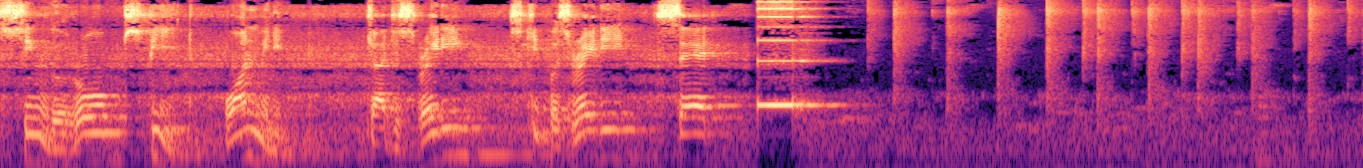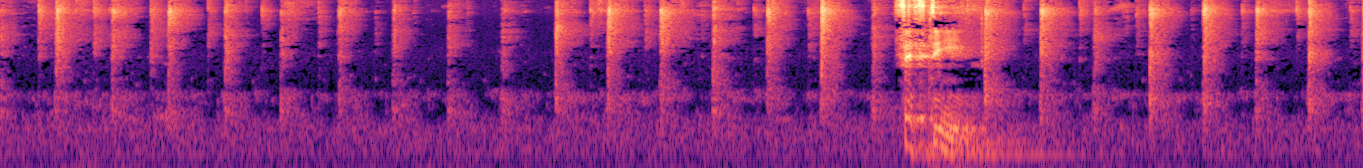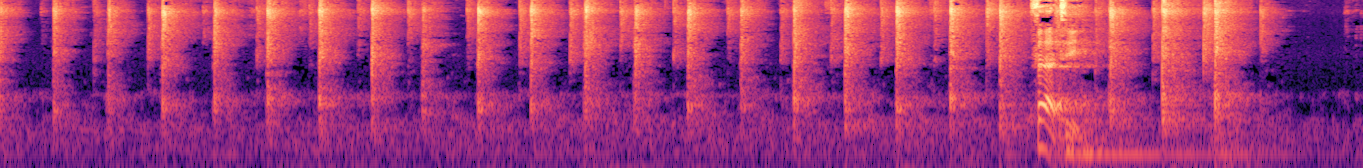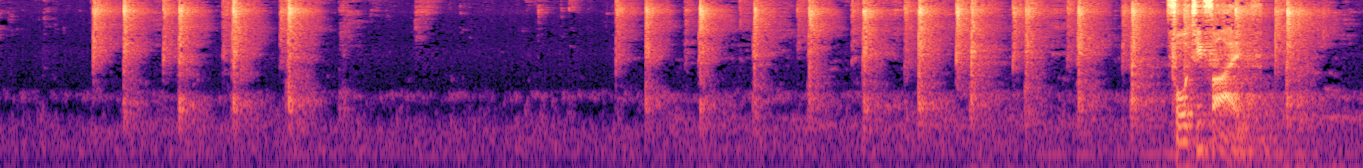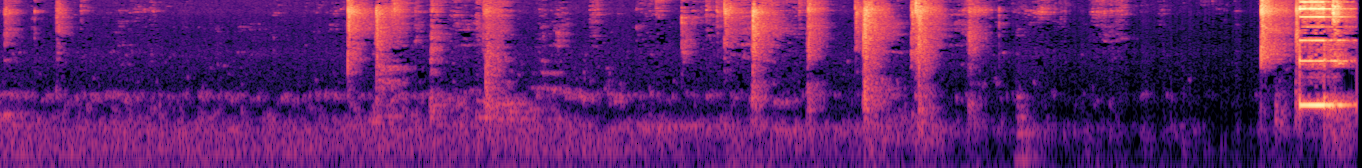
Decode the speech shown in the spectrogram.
Single rope speed one minute. Judges ready, skippers ready, set. Fifteen. 30. Forty-five.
